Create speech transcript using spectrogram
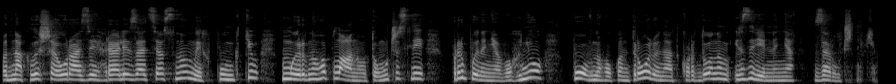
однак лише у разі реалізації основних пунктів мирного плану, у тому числі припинення вогню, повного контролю над кордоном і звільнення заручників.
